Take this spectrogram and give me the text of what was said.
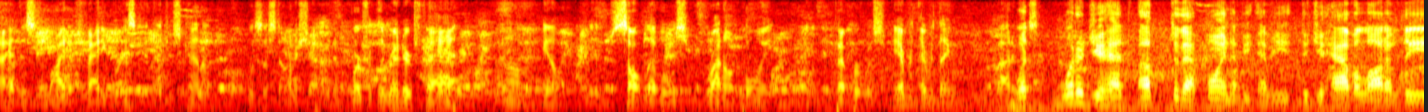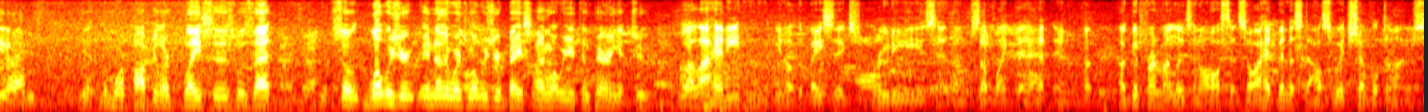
I had this bite of fatty brisket that just kind of was astonishing. You know, perfectly rendered fat. Um, you know, salt levels right on point. Pepper was every, everything about it. What's what did you had up to that point? Have you have you did you have a lot of the um, the, more popular places? Was that so? What was your in other words? What was your baseline? What were you comparing it to? Well, I had eaten, you know, the basics, Rudy's and um, stuff like that. And a, a good friend of mine lives in Austin, so I had been to Stiles Switch several times,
